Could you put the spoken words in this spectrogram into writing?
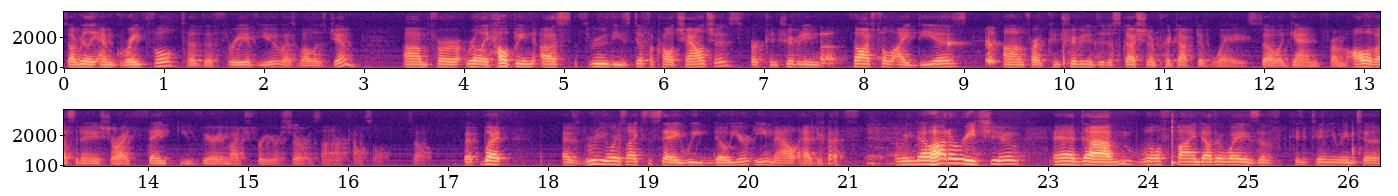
So I really am grateful to the three of you, as well as Jim, um, for really helping us through these difficult challenges, for contributing thoughtful ideas, um, for contributing to the discussion in productive ways. So again, from all of us at NHR, I thank you very much for your service on our council. So, but, but as Rudy always likes to say, we know your email address, and we know how to reach you, and um, we'll find other ways of continuing to,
